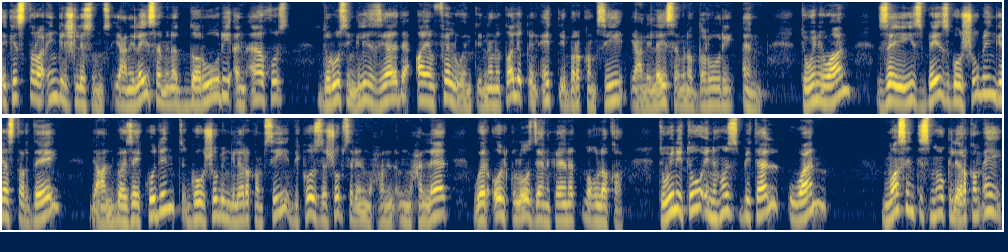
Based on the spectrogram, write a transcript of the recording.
extra English lessons. يعني ليس من الضروري أن آخذ دروس إنجليزي زيادة. I am fluent. إن أنا طلق in it برقم C يعني ليس من الضروري أن. 21 they space go shopping yesterday. يعني they couldn't go shopping لرقم C because the shops المحلات were all closed يعني كانت مغلقة. 22 in hospital 1 mustn't smoke لرقم A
